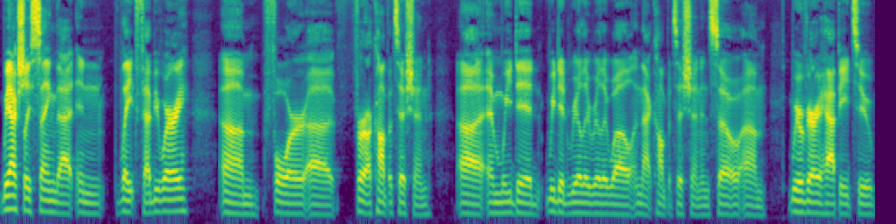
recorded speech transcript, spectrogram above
We actually sang that in late February um, for uh, for our competition, uh, and we did we did really really well in that competition, and so um, we were very happy to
